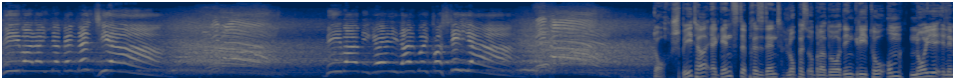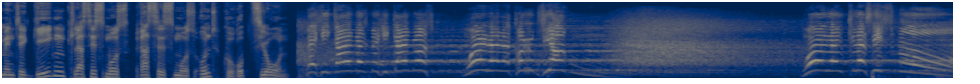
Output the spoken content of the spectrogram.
¡Viva la independencia! ¡Viva! ¡Viva Miguel Hidalgo y Costilla! ¡Viva! Doch später ergänzte Präsident López Obrador den Grito um neue Elemente gegen Klassismus, Rassismus und Korruption. Mexicanas, Mexicanos, muera la corrupción! ¡Muera el clasismo!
